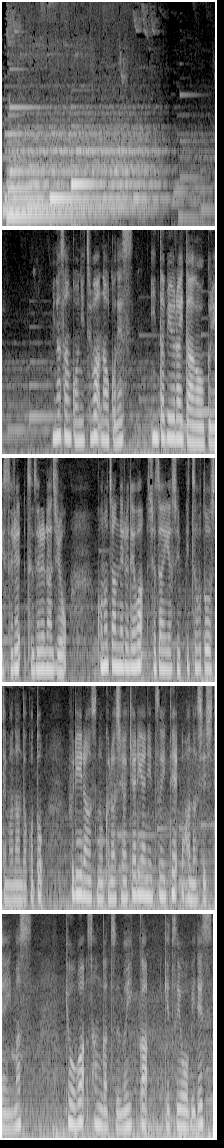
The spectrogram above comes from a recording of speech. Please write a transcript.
皆さんこんにちは、なおこです。インタビューライターがお送りするつづるラジオ。このチャンネルでは取材や執筆を通して学んだことフリーランスの暮らしやキャリアについてお話ししています。今日は3月6日月曜日です。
